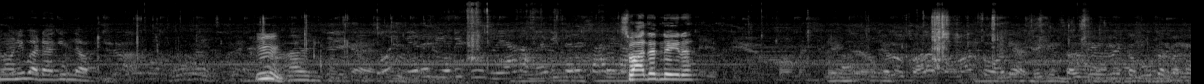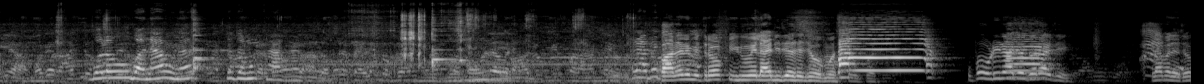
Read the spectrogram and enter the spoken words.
નોની બટાકી લાવ હમ સ્વાદ જ નહીં ને બોલો હું બનાવું ને તો તમે ખા ખા કરો અને આપણે પાને મિત્રો પીહુએ લાવી દીધા છે જો મસ્ત ઉપર ઉપર ઉડી નાખો જોરાજી લા બલે જો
